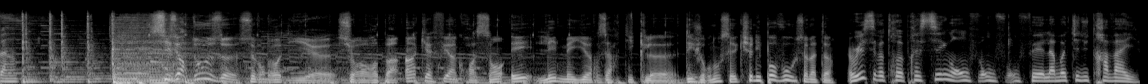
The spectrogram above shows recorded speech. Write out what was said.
Europe 1. 6h12 ce vendredi euh, sur Europe 1, un café, un croissant et les meilleurs articles des journaux sélectionnés pour vous ce matin. Oui, c'est votre pressing. On, on- on fait la moitié du travail.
